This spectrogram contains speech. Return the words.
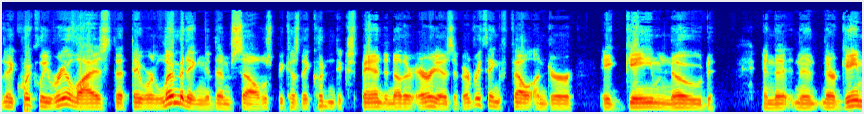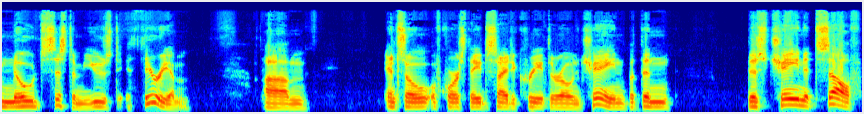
they quickly realized that they were limiting themselves because they couldn't expand in other areas. If everything fell under a game node and, the, and their game node system used ethereum um, and so of course they decided to create their own chain but then this chain itself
